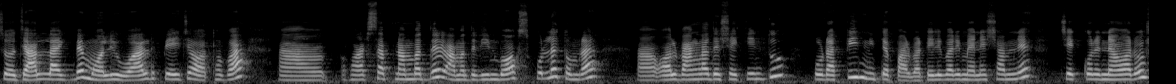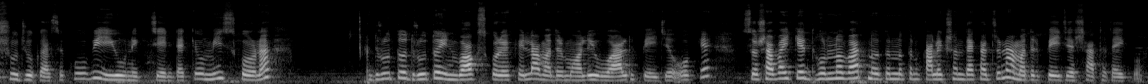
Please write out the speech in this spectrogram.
সো যার লাগবে মলি ওয়ার্ল্ড পেজে অথবা হোয়াটসঅ্যাপ নাম্বার দিয়ে আমাদের ইনবক্স করলে তোমরা অল বাংলাদেশে কিন্তু প্রোডাক্টটি নিতে পারবা। ডেলিভারি ম্যানের সামনে চেক করে নেওয়ারও সুযোগ আছে। খুবই ইউনিক চেনটা কেউ মিস করো না। দ্রুত দ্রুত ইনবক্স করে ফেলল আমাদের মলি ওয়ার্ল্ড পেজে ওকে সো সবাইকে ধন্যবাদ। নতুন নতুন কালেকশন দেখার জন্য আমাদের পেজের সাথে থাকো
